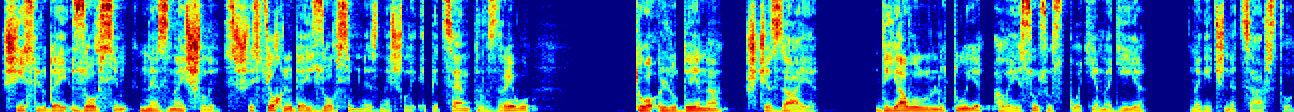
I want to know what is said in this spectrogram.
Шість людей зовсім не знайшли. З шістьох людей зовсім не знайшли. Епіцентр взриву, то людина щезає. Диявол лютує, але Ісус Господь є надія на вічне царство.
